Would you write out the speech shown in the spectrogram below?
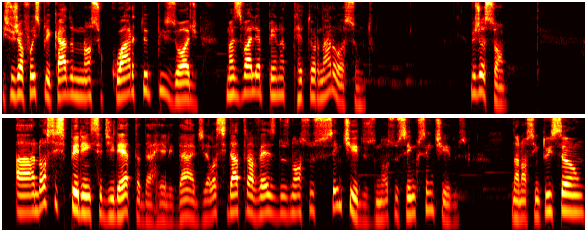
Isso já foi explicado no nosso quarto episódio, mas vale a pena retornar ao assunto. Veja só, a nossa experiência direta da realidade, ela se dá através dos nossos sentidos, dos nossos cinco sentidos, da nossa intuição,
